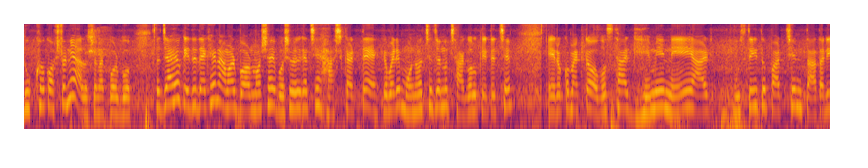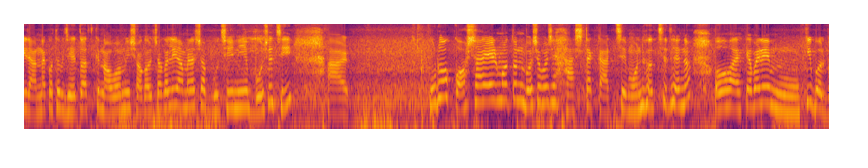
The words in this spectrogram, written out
দুঃখ, কষ্ট নিয়ে আলোচনা করব। তো যাই হোক, এতে দেখেন আমার বরমশাই বসে হয়ে গেছে হাঁস কাটতে। একেবারে মনে হচ্ছে যেন ছাগল কেটেছে। এরকম একটা অবস্থা আর ঘেমে নে আর বুঝতেই তো পারছেন, তাড়াতাড়ি রান্না করতে হবে। যেহেতু আজকে নবমী, সকাল সকালেই আমরা সব গুছিয়ে নিয়ে বসেছি। আর পুরো কষায়ের মতন বসে বসে হাঁসটা কাটছে, মনে হচ্ছে যেন ও একেবারে কি বলব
